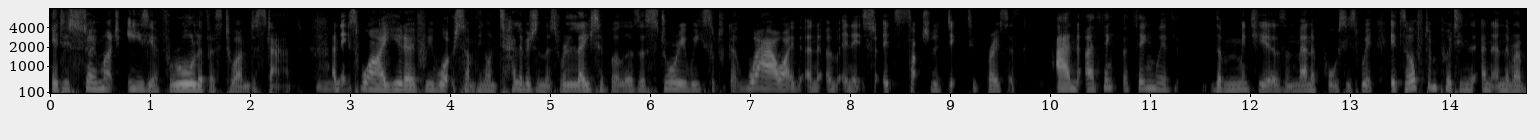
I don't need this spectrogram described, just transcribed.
it is so much easier for all of us to understand. Mm. And it's why, you know, if we watch something on television that's relatable as a story, we sort of go, wow, I, and, um, and it's, it's such an addictive process. And I think the thing with the mid years and menopause is where it's often put in, and, and there are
